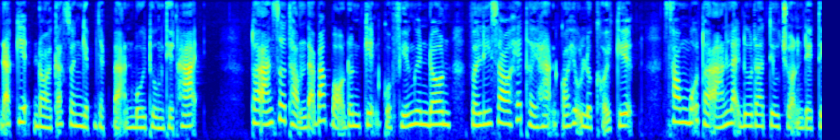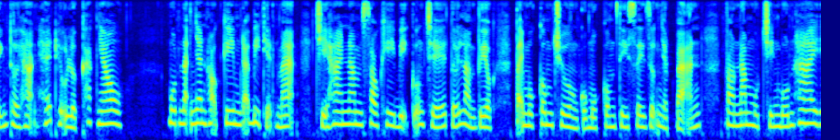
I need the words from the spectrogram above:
đã kiện đòi các doanh nghiệp Nhật Bản bồi thường thiệt hại – Tòa án sơ thẩm đã bác bỏ đơn kiện của phía nguyên đơn với lý do hết thời hạn có hiệu lực khởi kiện, song mỗi tòa án lại đưa ra tiêu chuẩn để tính thời hạn hết hiệu lực khác nhau. Một nạn nhân họ Kim đã bị thiệt mạng chỉ 2 năm sau khi bị cưỡng chế tới làm việc tại một công trường của một công ty xây dựng Nhật Bản vào năm 1942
